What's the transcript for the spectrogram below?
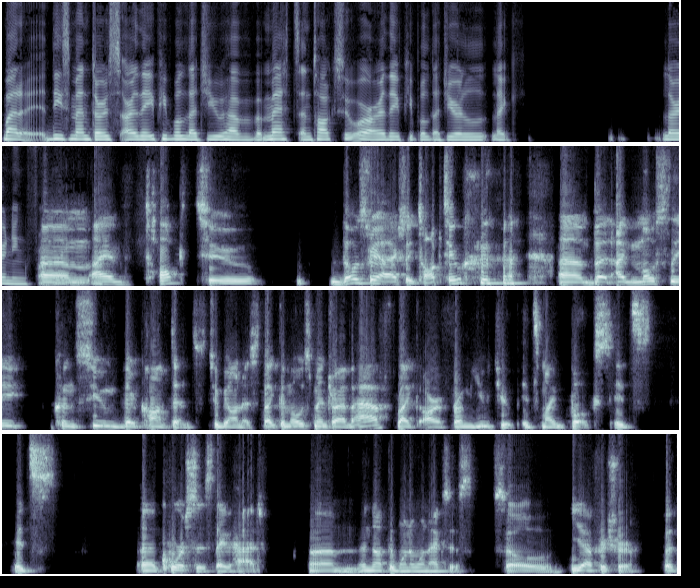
But uh, these mentors are they people that you have met and talked to, or are they people that you're like learning from? Um, I've talked to those three. I actually talked to, um, but I mostly consumed their content. To be honest, like the most mentor I have, like are from YouTube. It's my books. It's it's uh, courses they've had, um, and not the one-on-one access. So yeah, for sure. But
